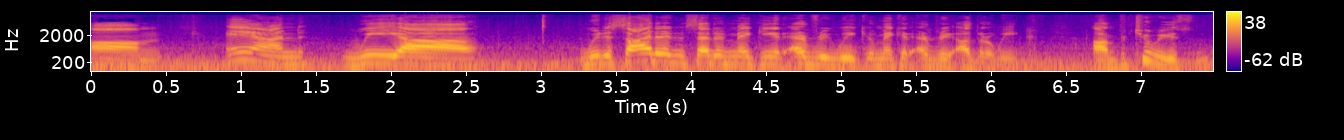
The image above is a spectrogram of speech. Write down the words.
Um, and we uh, we decided instead of making it every week, we make it every other week um, for two reasons.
